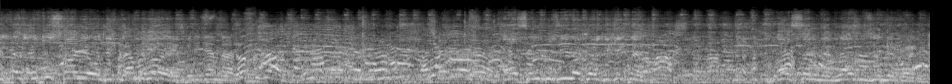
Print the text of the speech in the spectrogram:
Hikmet 30 saniye oldu Hikmet. Tamam. Bineceğim biraz. Çok güzel. Al senin müziği de koyduk Hikmet. Aslanım benim. Laz müziğini de koyduk.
